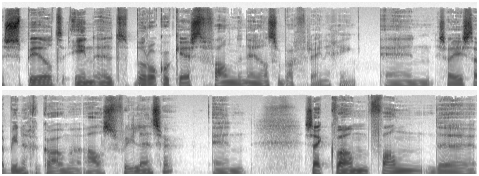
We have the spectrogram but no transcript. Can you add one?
speelt in het barokorkest van de Nederlandse Bachvereniging. En zij is daar binnengekomen als freelancer. En zij kwam van de,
